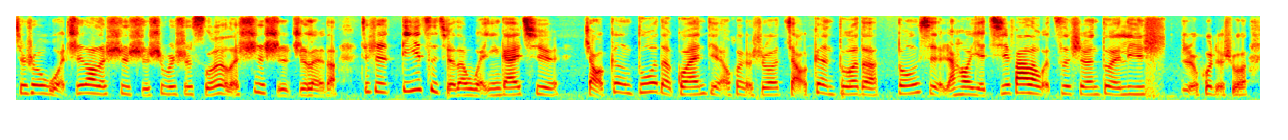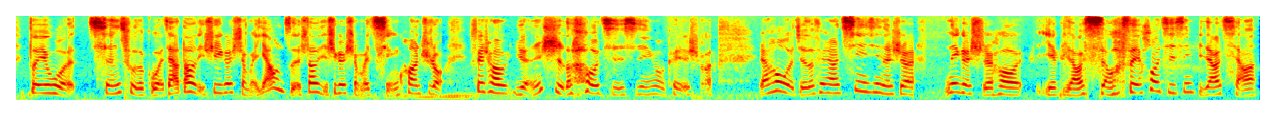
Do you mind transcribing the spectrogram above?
就说我知道的事实是不是所有的事实之类的，就是第一次觉得我应该去。找更多的观点，或者说找更多的东西，然后也激发了我自身对历史，或者说对于我身处的国家到底是一个什么样子，到底是个什么情况，这种非常原始的好奇心，我可以说。然后我觉得非常庆幸的是，那个时候也比较小，所以好奇心比较强。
